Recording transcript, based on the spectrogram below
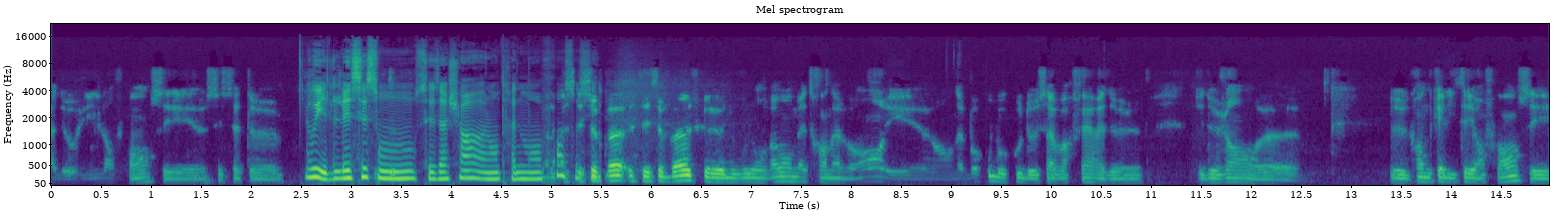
à Deauville en France. Et euh, c'est cette. Euh, oui, laisser son, ses achats à l'entraînement en voilà, France. C'est ce, buzz, ce buzz que nous voulons vraiment mettre en avant. Et on a beaucoup, beaucoup de savoir-faire et de, et de gens de grande qualité en France. Et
